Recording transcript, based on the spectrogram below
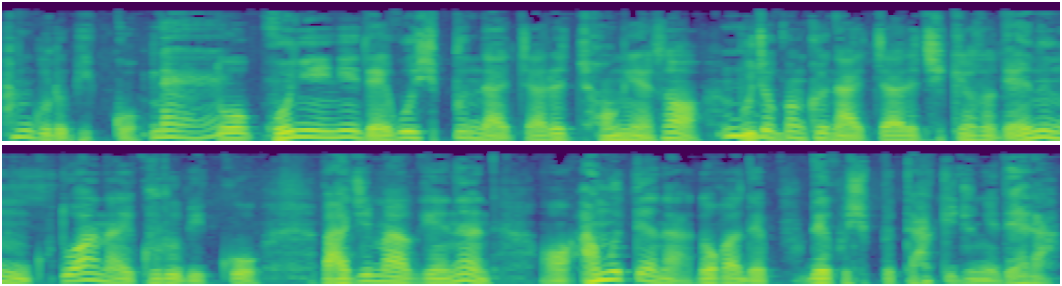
한 그룹 있고 네. 또 본인이 내고 싶은 날짜를 정해서 음. 무조건 그 날짜를 지켜서 내는 또 하나의 그룹 있고 마지막에는 어, 아무 때나 너가 내, 내고 싶을 때 학기 중에 내라.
